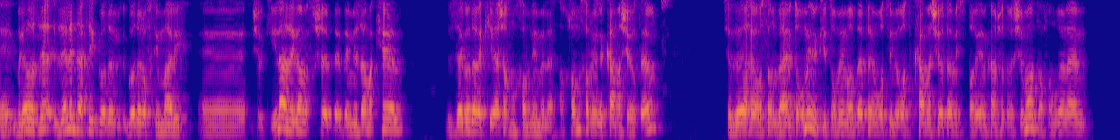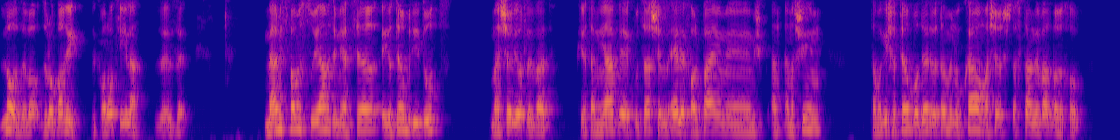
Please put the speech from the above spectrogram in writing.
אה, בגלל זה, זה לדעתי גודל, גודל אופטימלי של קהילה, זה גם איפה שבמיזם מקל זה גודל הקהילה שאנחנו מכוונים אליה, אנחנו לא מכוונים לכמה שיותר שזה דרך אגב עושה לנו בעיה עם תורמים, כי תורמים הרבה פעמים רוצים לראות כמה שיותר מספרים וכמה שיותר רשימות, אנחנו אומרים להם לא, זה לא, זה לא בריא, זה כבר לא קהילה, זה, זה... מעל מספר מסוים זה מייצר יותר בדידות מאשר להיות לבד, כי אתה נהיה בקבוצה של אלף או אלפיים אה, אנשים, אתה מרגיש יותר בודד ויותר מנוכר מאשר שאתה סתם לבד ברחוב, אה,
